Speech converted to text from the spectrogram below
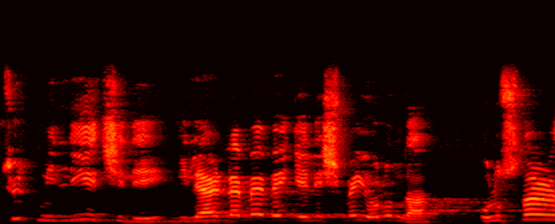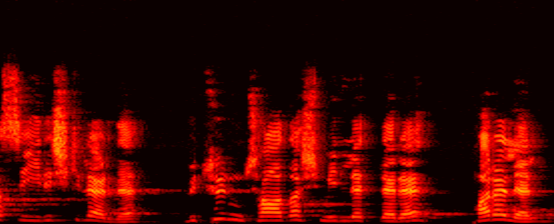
Türk milliyetçiliği ilerleme ve gelişme yolunda uluslararası ilişkilerde bütün çağdaş milletlere paralel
